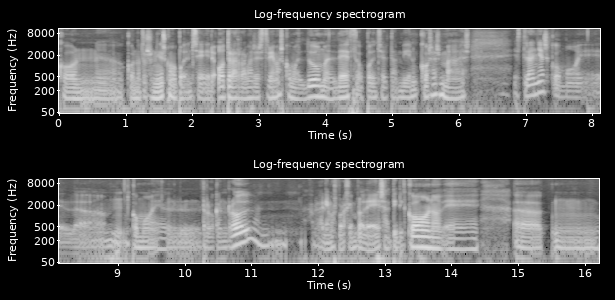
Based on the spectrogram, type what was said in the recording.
Con, eh, con, otros sonidos como pueden ser otras ramas extremas como el doom, el death o pueden ser también cosas más extrañas como el, um, como el rock and roll. Hablaríamos por ejemplo de Satyricon o de uh, mm,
